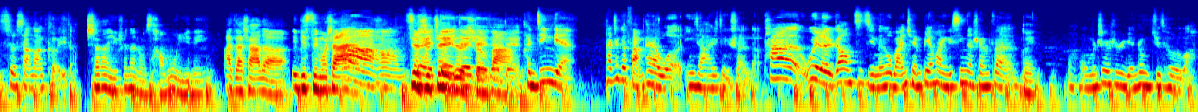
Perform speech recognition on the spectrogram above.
是相当可以的相当于是那种藏木于林，阿加莎的 A B C 谋杀案。啊，嗯，就是这种对对对对手法很经典。他这个反派我印象还是挺深的。他为了让自己能够完全变换一个新的身份，对哦我们这是严重剧透了吧？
